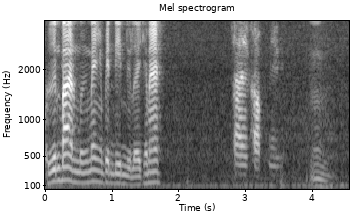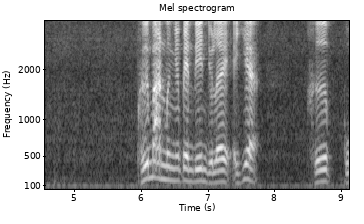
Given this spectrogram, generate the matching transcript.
พื้นบ้านมึงแม่งยังเป็นดินอยู่เลยใช่ไหมใช่ครับพี่อืม พื้นบ้านมึงยังเป็นดินอยู่เลย ไอ้เหี้ยคือกู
